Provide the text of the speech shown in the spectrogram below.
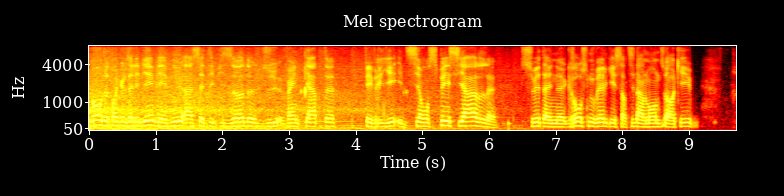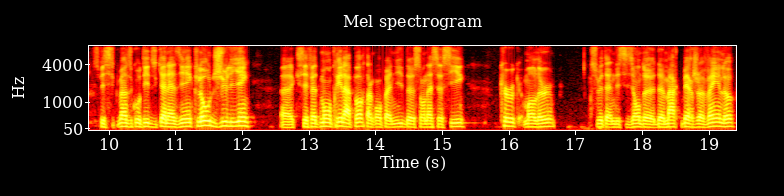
Le monde, j'espère que vous allez bien. Bienvenue à cet épisode du 24 février, édition spéciale, suite à une grosse nouvelle qui est sortie dans le monde du hockey, spécifiquement du côté du Canadien. Claude Julien, euh, qui s'est fait montrer la porte en compagnie de son associé Kirk Muller, suite à une décision de, Marc Bergevin, là,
